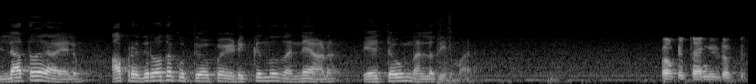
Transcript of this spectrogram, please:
ഇല്ലാത്തവരായാലും ആ പ്രതിരോധ കുത്തിവയ്പ്പ് എടുക്കുന്നത് തന്നെയാണ് ഏറ്റവും നല്ല തീരുമാനം. ഓക്കെ താങ്ക് യു ഡോക്ടർ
